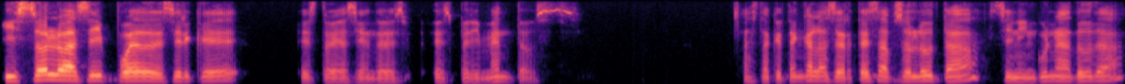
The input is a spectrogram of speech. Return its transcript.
Y solo así puedo decir que estoy haciendo experimentos. Hasta que tenga la certeza absoluta, sin ninguna duda,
